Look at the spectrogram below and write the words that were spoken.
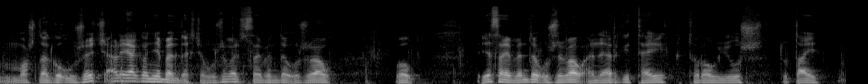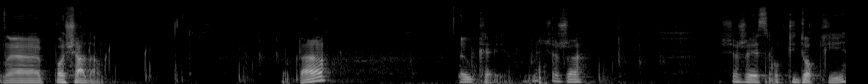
Można go użyć, ale ja go nie będę chciał używać. Sobie będę używał... Wow. Ja sobie będę używał energii tej, którą już tutaj e, posiadam. Dobra. Okej. Okay. Myślę, że... Myślę, że jest okidoki.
